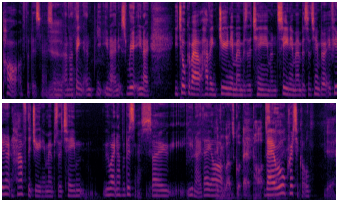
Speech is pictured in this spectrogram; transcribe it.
part of the business Yeah, and, and I think and you know and it's really you know you talk about having junior members of the team and senior members of the team but if you don't have the junior members of the team you won't have a business so you know they are everyone's got their part. they're all critical Yeah,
